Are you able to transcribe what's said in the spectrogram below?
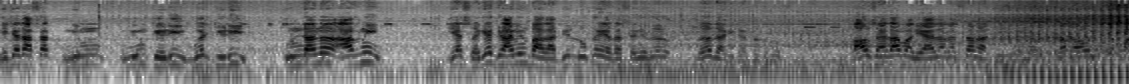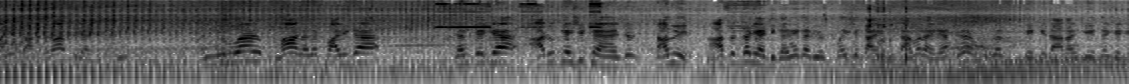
याच्यात असतात निम निमखेडी वरखेडी कुंडाणं आर्णी. या सगळ्या ग्रामीण भागातील लोक या रस्त्याने रहदारी करतात रोज. पावसाळ्यात आम्हाला यायला रस्ता राहते. त्यांना बघावं हो, इतकं पाणी साचलं असते या ठिकाणी. आणि निव्वळ महानगरपालिका जनतेच्या आरोग्याशी खेळण्याचं चालू आहे. असं जर या ठिकाणी एका दिवस पैसे काय कामं राहिले असते ना फुकट ठेकेदारांचे कशाचे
